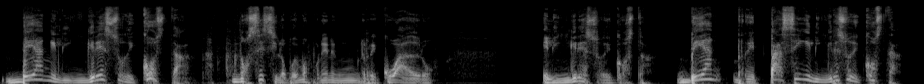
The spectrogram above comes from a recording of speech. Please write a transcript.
Vean el ingreso de Costa. No sé si lo podemos poner en un recuadro. El ingreso de Costa. Vean, repasen el ingreso de Costa.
